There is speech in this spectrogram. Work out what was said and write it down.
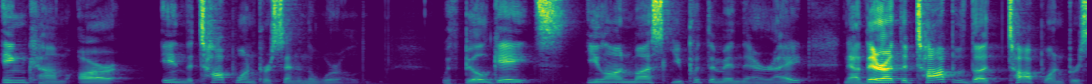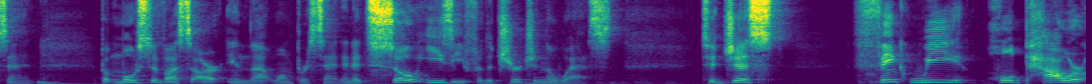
income, are in the top 1% in the world. With Bill Gates, Elon Musk, you put them in there, right? Now they're at the top of the top 1%, but most of us are in that 1%. And it's so easy for the church in the West to just think we hold power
